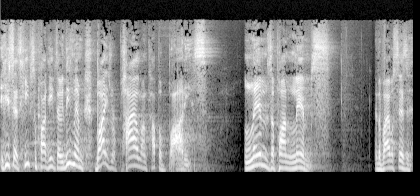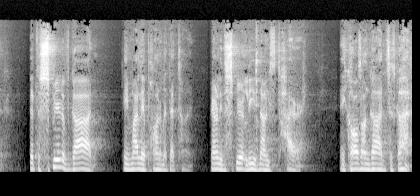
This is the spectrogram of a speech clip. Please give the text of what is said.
He says heaps upon heaps. I mean, these men, bodies were piled on top of bodies, limbs upon limbs. And the Bible says that the Spirit of God came mightily upon him at that time. Apparently, the Spirit leaves. Now he's tired. And he calls on God and says, God,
